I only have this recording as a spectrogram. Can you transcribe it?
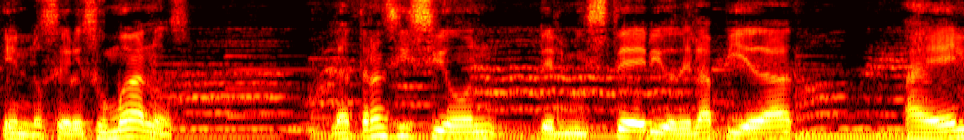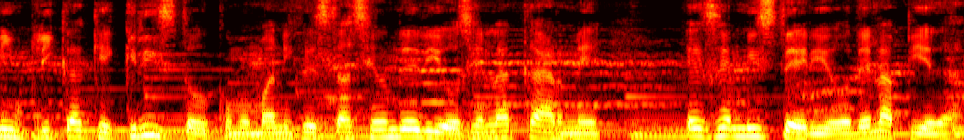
en los seres humanos. La transición del misterio de la piedad a él implica que Cristo como manifestación de Dios en la carne es el misterio de la piedad.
